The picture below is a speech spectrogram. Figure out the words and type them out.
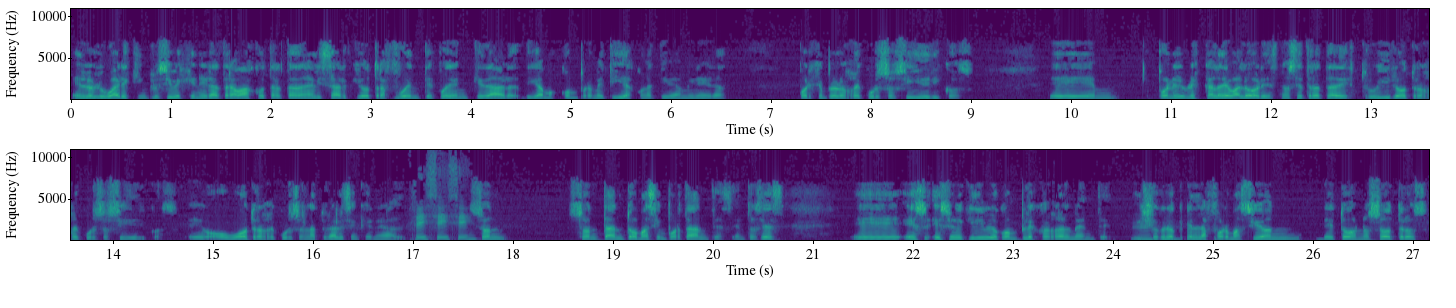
En los lugares que inclusive genera trabajo, tratar de analizar qué otras fuentes pueden quedar, digamos, comprometidas con la actividad minera, por ejemplo, los recursos hídricos. Eh, poner una escala de valores, no se trata de destruir otros recursos hídricos eh, o otros recursos naturales en general. Sí, sí, sí. Son, son tanto más importantes. Entonces, eh, es, es, un equilibrio complejo realmente. Y yo creo que en la formación de todos nosotros,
